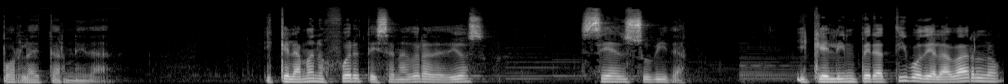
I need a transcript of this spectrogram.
por la eternidad. Y que la mano fuerte y sanadora de Dios sea en su vida. Y que el imperativo de alabarlo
